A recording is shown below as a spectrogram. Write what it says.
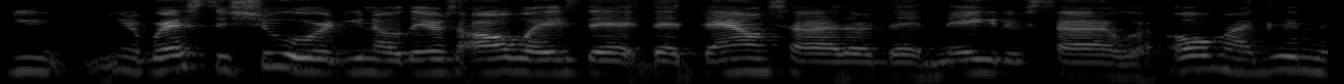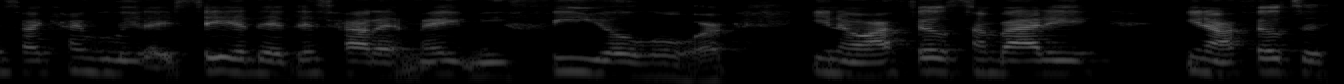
you you know rest assured you know there's always that that downside or that negative side where oh my goodness i can't believe they said that that's how that made me feel or you know i felt somebody you know i felt a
